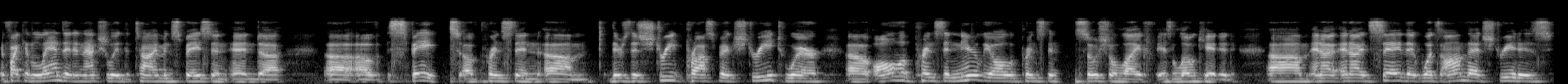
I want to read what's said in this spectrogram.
if I can land it in actually the time and space and and uh, uh, of space of Princeton. Um, there's this street, Prospect Street, where uh, all of Princeton, nearly all of Princeton's social life is located. Um, and I and I'd say that what's on that street is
